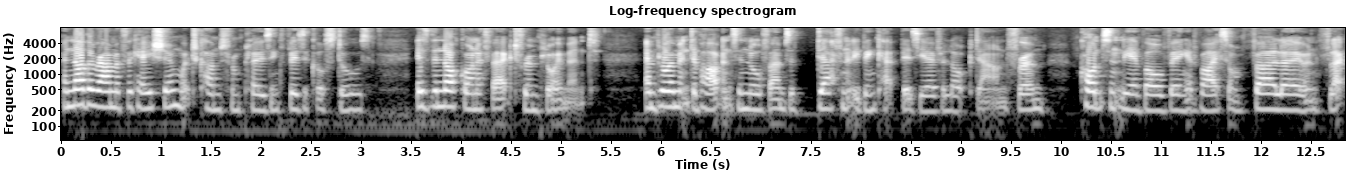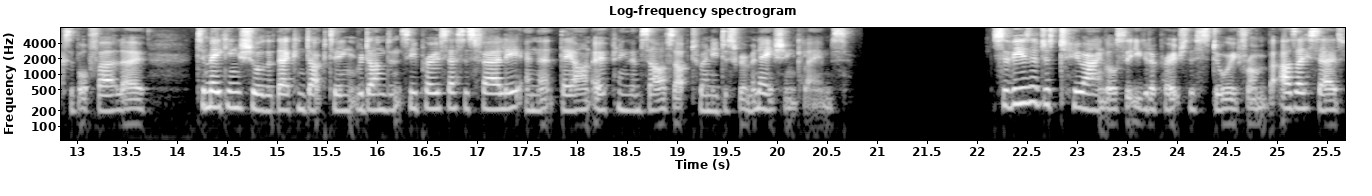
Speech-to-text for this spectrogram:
Another ramification, which comes from closing physical stores, is the knock on effect for employment. Employment departments in law firms have definitely been kept busy over lockdown, from constantly evolving advice on furlough and flexible furlough to making sure that they're conducting redundancy processes fairly and that they aren't opening themselves up to any discrimination claims. So these are just two angles that you could approach this story from. But as I said,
